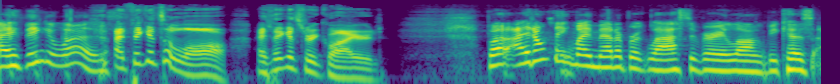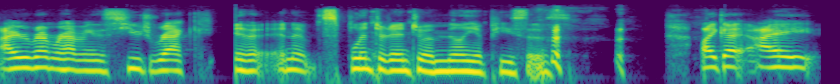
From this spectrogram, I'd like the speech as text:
I think it was. I think it's a law. I think it's required. But I don't think my Meadowbrook lasted very long because I remember having this huge wreck and it, and it splintered into a million pieces. like I,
